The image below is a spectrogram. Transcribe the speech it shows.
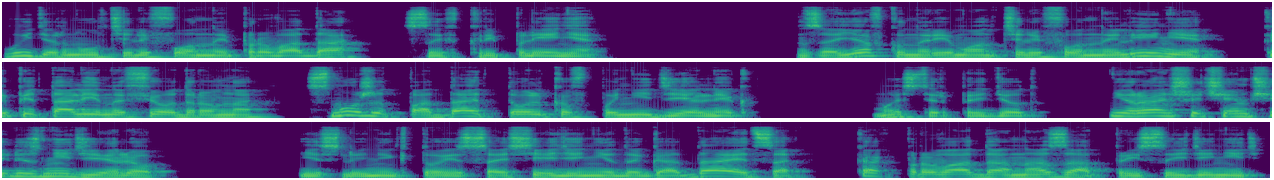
выдернул телефонные провода с их крепления. Заявку на ремонт телефонной линии Капиталина Федоровна сможет подать только в понедельник. Мастер придет не раньше, чем через неделю. Если никто из соседей не догадается, как провода назад присоединить,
